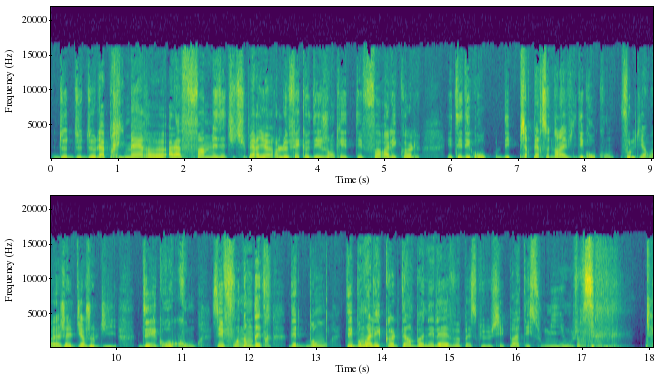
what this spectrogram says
de, de, de la primaire euh, à la fin de mes études supérieures, le fait que des gens qui étaient forts à l'école étaient des gros, des pires personnes dans la vie, des gros cons, faut le dire, voilà, j'allais le dire, je le dis, des gros cons. C'est fou, non, d'être, d'être bon, t'es bon à l'école, t'es un bon élève, parce que, je sais pas, t'es soumis, ou j'en sais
